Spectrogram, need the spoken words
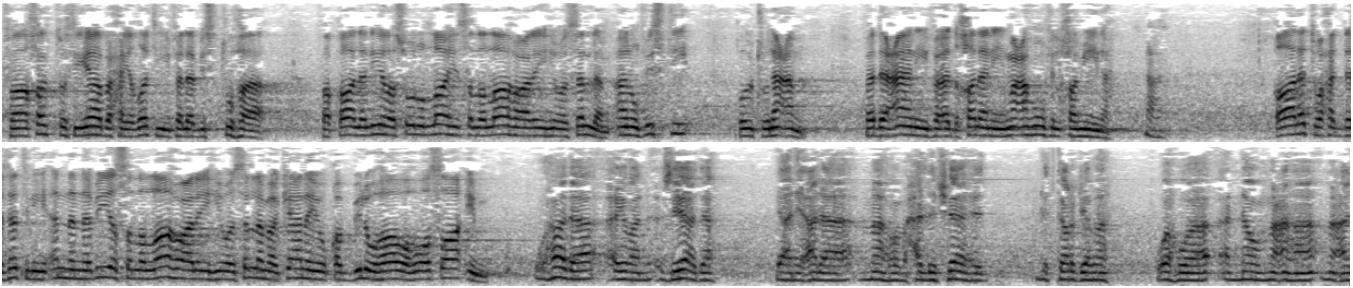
فأخذت ثياب حيضتي فلبستها. فقال لي رسول الله صلى الله عليه وسلم أنفست قلت نعم. فدعاني فأدخلني معه في الخميلة نعم. قالت وحدثتني أن النبي صلى الله عليه وسلم كان يقبلها وهو صائم. وهذا أيضا زيادة يعني على ما هو محل الشاهد للترجمة وهو النوم معها مع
